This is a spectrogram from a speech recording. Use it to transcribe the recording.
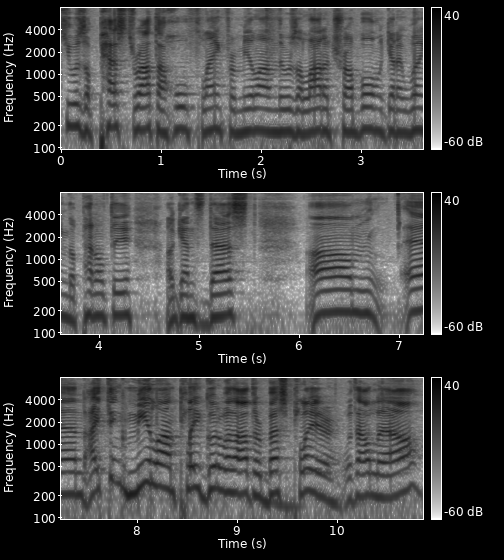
he was a pest throughout the whole flank for Milan. There was a lot of trouble getting winning the penalty against Dest. Um, and I think Milan played good without their best player, without Leao.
